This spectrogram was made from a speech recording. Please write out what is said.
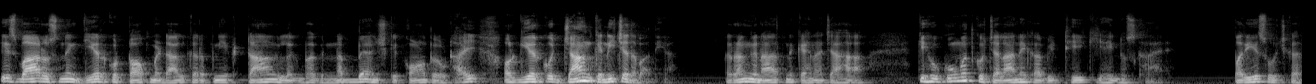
इस बार उसने गियर को टॉप में डालकर अपनी एक टांग लगभग नब्बे अंश के कोण पर उठाई और गियर को जांग के नीचे दबा दिया। रंगनाथ ने कहना चाहा कि हुकूमत को चलाने का भी ठीक यही नुस्खा है। पर यह सोचकर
